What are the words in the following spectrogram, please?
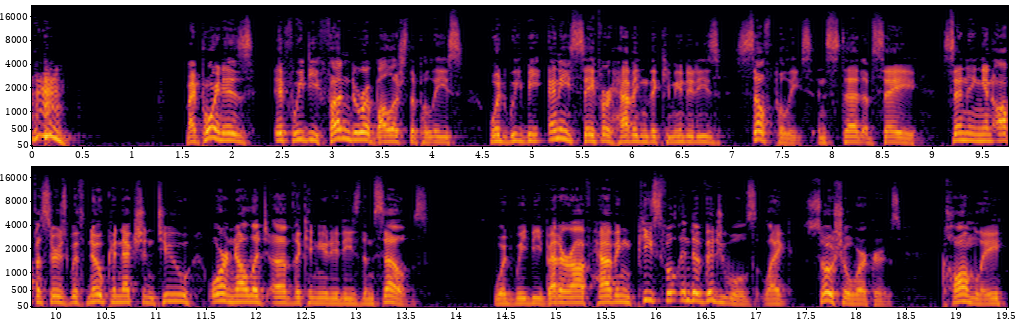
My point is if we defund or abolish the police, would we be any safer having the communities self police instead of, say, sending in officers with no connection to or knowledge of the communities themselves? Would we be better off having peaceful individuals like social workers calmly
